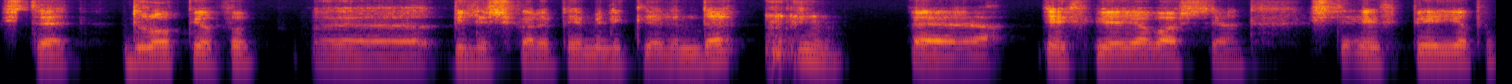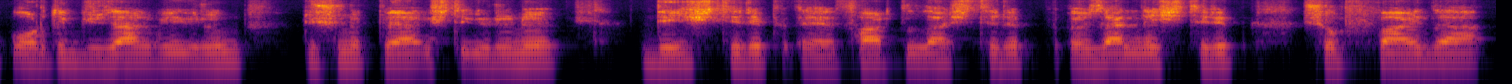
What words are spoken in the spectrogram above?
İşte drop yapıp e, Birleşik Arap Emirlikleri'nde e, FBA'ya başlayan, işte FBA yapıp orada güzel bir ürün düşünüp veya işte ürünü değiştirip, e, farklılaştırıp, özelleştirip Shopify'da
